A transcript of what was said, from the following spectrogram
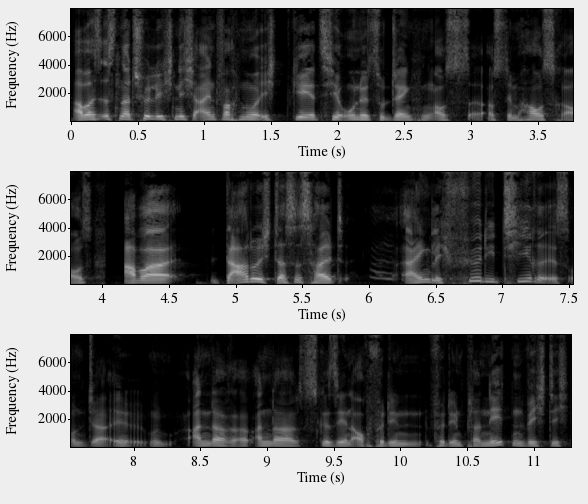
Aber es ist natürlich nicht einfach nur, ich gehe jetzt hier ohne zu denken aus, aus dem Haus raus. Aber dadurch, dass es halt eigentlich für die Tiere ist und ja, äh, andere, anders gesehen auch für den, für den Planeten wichtig,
